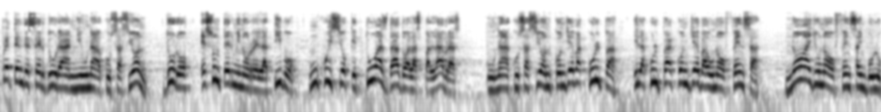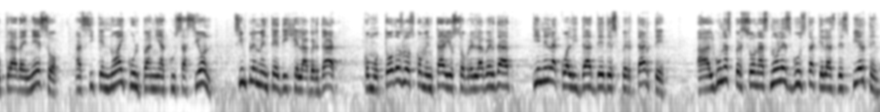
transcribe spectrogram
pretende ser dura ni una acusación. Duro es un término relativo, un juicio que tú has dado a las palabras. Una acusación conlleva culpa y la culpa conlleva una ofensa. No hay una ofensa involucrada en eso, así que no hay culpa ni acusación. Simplemente dije la verdad. Como todos los comentarios sobre la verdad, tienen la cualidad de despertarte. A algunas personas no les gusta que las despierten,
